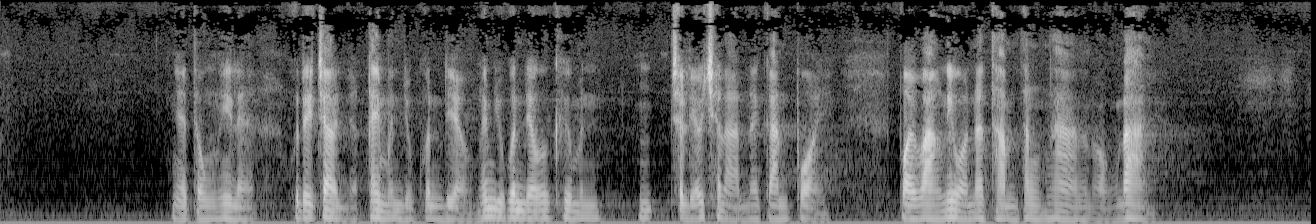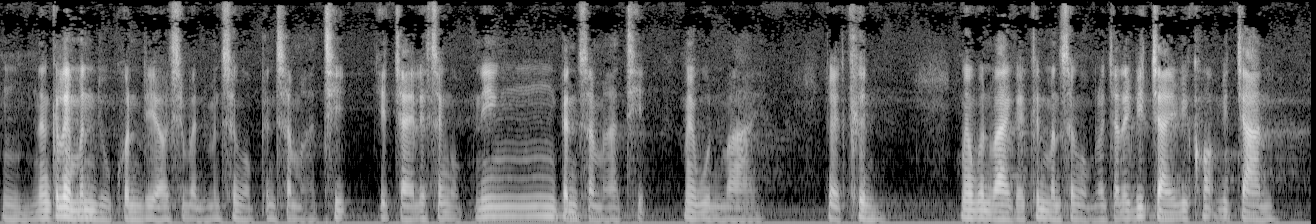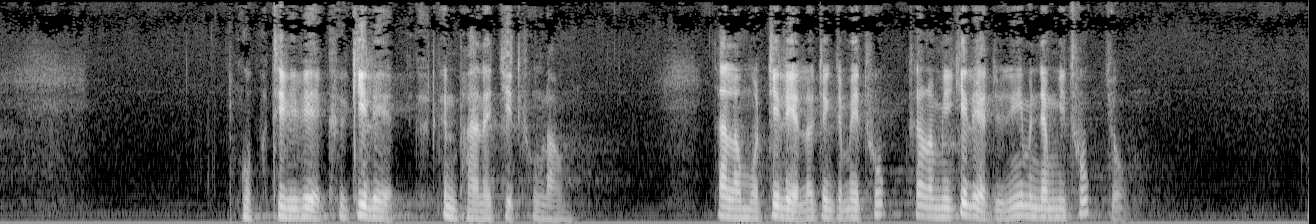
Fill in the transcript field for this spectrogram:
เนี่ยตรงนี้แหละพระเจ้าอยากให้มันอยู่คนเดียวให้มันอยู่คนเดียวก็คือมันเฉลียวฉลาดในการปล่อย ปล่อยวางนิวรณธรรมทั้งห้านั้นออกได้ นั่นก็เลยมันอยู่คนเดียวสิบันมันสงบเป็นสมาธิ จิตใจเลยสงบนิ่งเป็นสมาธิ ไม่วุ่นวายเกิดขึ้น เมื่อวุ่นวายเกิดขึ้นมันสงบ เราจะได้วิจัยวิเคราะห์วิจารณ์อุปธิวิเวกคือกิเลสเกิดขึ้นภายในจิตของเรา ถ้าเราหมดกิเลสเราจึงจะไม่ทุกข์ถ้าเรามีกิเลสอยู่นี้มันยังมีทุกข์อยู่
